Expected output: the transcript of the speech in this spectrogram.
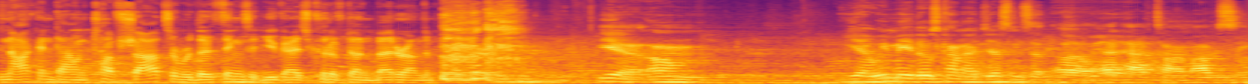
knocking down tough shots, or were there things that you guys could have done better on the perimeter? yeah. Um, yeah, we made those kind of adjustments at, uh, at halftime. Obviously,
